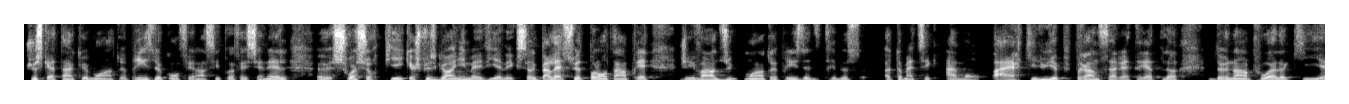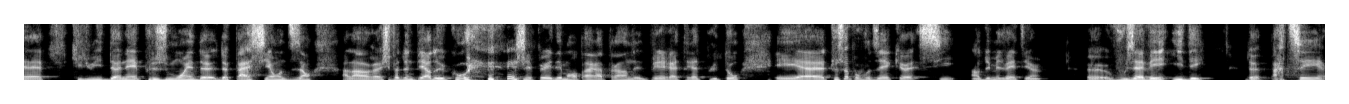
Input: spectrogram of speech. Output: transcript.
jusqu'à temps que mon entreprise de conférencier professionnel euh, soit sur pied, que je puisse gagner ma vie avec ça. Et par la suite, pas longtemps après, j'ai vendu mon entreprise de distribution automatique à mon père qui, lui, a pu prendre sa retraite d'un emploi là, qui, euh, qui lui donnait plus ou moins de, passion, disons. Alors, euh, j'ai fait une pierre deux coups. j'ai pu aider mon père à prendre une pré-retraite plus tôt. Et tout ça pour vous dire que si en 2021, vous avez idée de partir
